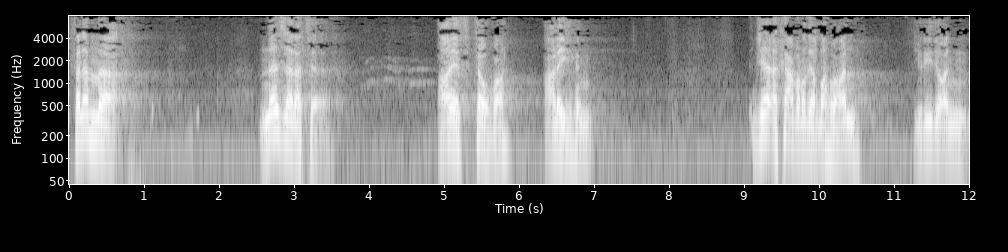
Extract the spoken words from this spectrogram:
فلما نزلت آية التوبة عليهم جاء كعب رضي الله عنه يريد أن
